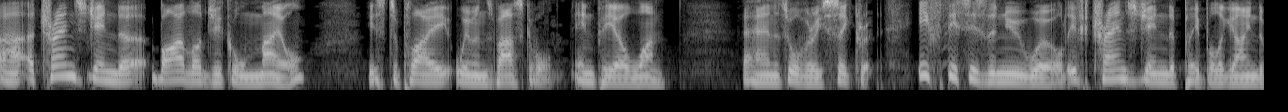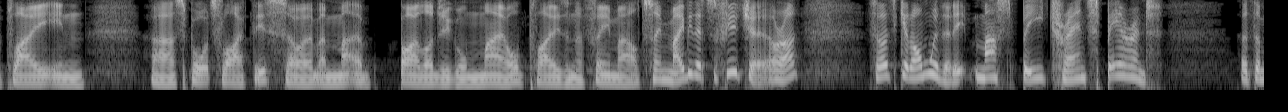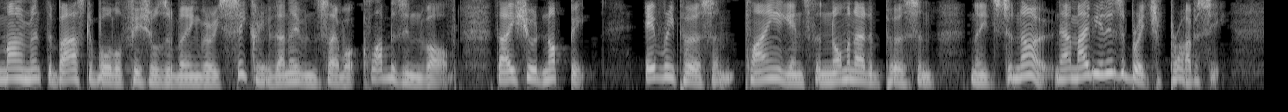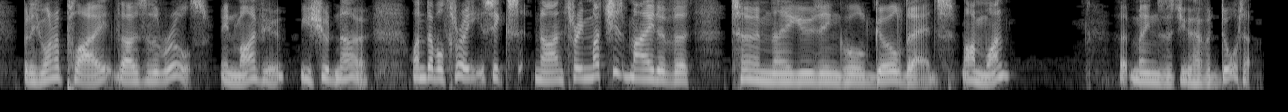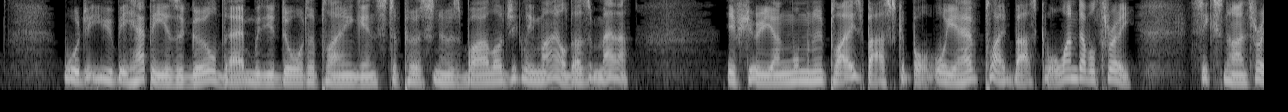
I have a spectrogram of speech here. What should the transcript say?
Uh, a transgender biological male is to play women's basketball, NBL1, and it's all very secret. If this is the new world, if transgender people are going to play in uh, sports like this, so a, a, a biological male plays in a female team, maybe that's the future, all right? So let's get on with it. It must be transparent. At the moment, the basketball officials are being very secretive. They don't even say what club is involved. They should not be. Every person playing against the nominated person needs to know. Now, maybe it is a breach of privacy, but if you want to play, those are the rules. In my view, you should know. One double three six nine three. Much is made of a term they're using called girl dads. I'm one. That means that you have a daughter. Would you be happy as a girl dad with your daughter playing against a person who is biologically male? Doesn't matter. If you're a young woman who plays basketball or you have played basketball, one double three six nine three.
